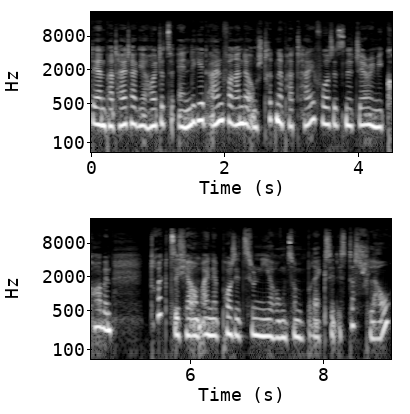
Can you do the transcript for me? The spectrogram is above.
deren Parteitag ja heute zu Ende geht, allen voran der umstrittene Parteivorsitzende Jeremy Corbyn, drückt sich ja um eine Positionierung zum Brexit. Ist das schlau?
